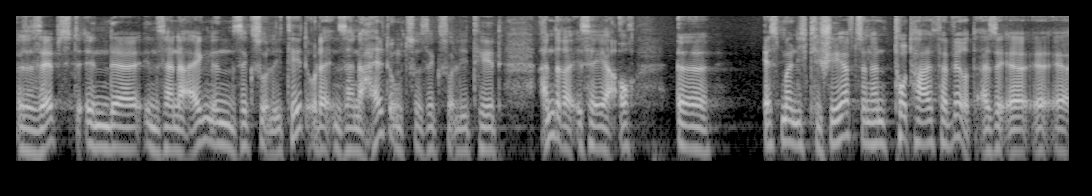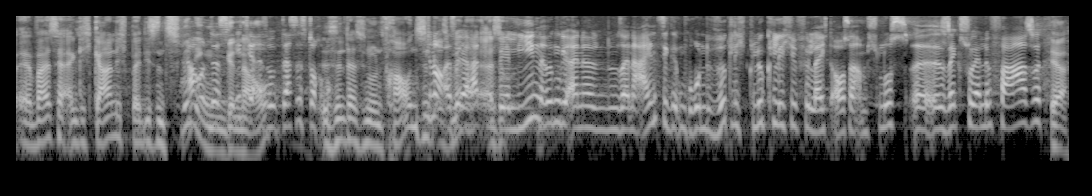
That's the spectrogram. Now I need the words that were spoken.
Also selbst in, der, in seiner eigenen Sexualität oder in seiner Haltung zur Sexualität anderer ist er ja auch äh, erstmal nicht klischeehaft, sondern total verwirrt. Also er, er, er weiß ja eigentlich gar nicht bei diesen Zwillingen ja, genau. also das ist doch- sind das nun Frauen? Sind Genau, also Männer? er hat in Berlin irgendwie eine, seine einzige im Grunde wirklich glückliche, vielleicht außer am Schluss, äh, sexuelle Phase. Ja.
